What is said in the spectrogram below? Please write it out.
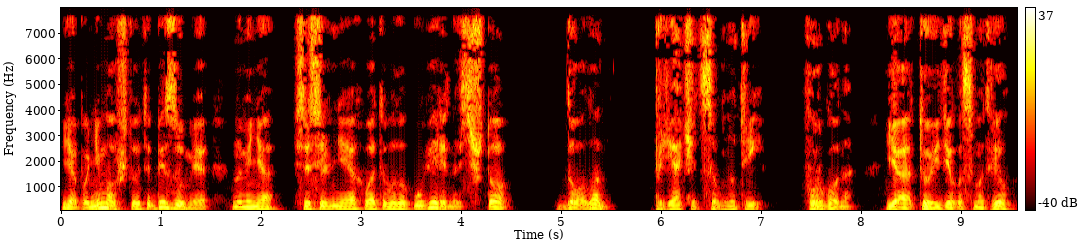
Я понимал, что это безумие, но меня все сильнее охватывала уверенность, что Долан прячется внутри фургона. Я то и дело смотрел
